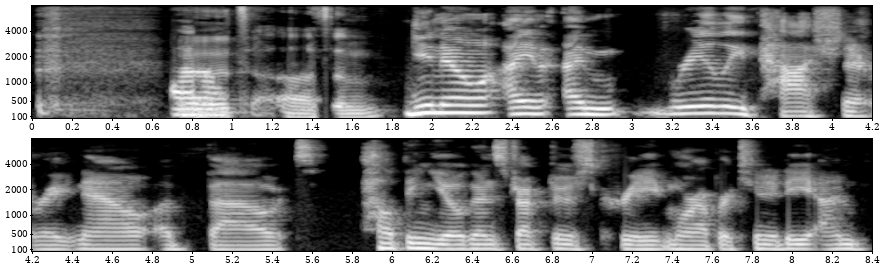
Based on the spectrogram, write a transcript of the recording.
um, that's awesome. You know, I, I'm really passionate right now about helping yoga instructors create more opportunity. I'm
